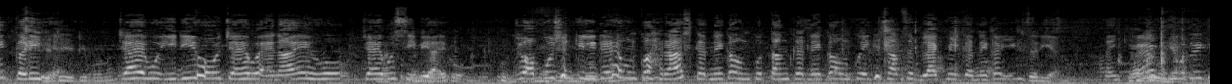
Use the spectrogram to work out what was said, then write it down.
एक कड़ी है। चाहे वो ईडी हो, चाहे वो एनआईए हो, चाहे वो सीबीआई हो। जो अपोजिशन की लीडर है, उनको हरास करने का, उनको तंग करने का, उनको एक हिसाब से ब्लैकमेल करने का एक ज़रिया है। थैंक यू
